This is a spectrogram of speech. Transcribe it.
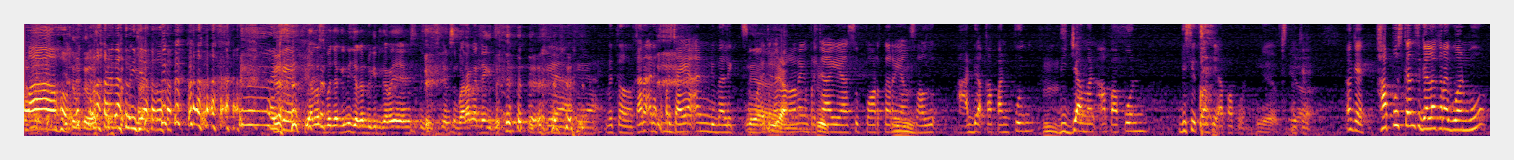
Wow. Tanggung jawab. Oke. Piala sebanyak ini jangan bikin karya yang, yang sembarangan ya gitu. Iya, iya, betul. Karena ada kepercayaan di balik semua Iya. itu kan Iya, orang-orang yang percaya, supporter yang selalu ada kapan pun, di zaman apa pun, di situasi apa pun. Iya. Oke. Oke, hapuskan segala keraguanmu.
